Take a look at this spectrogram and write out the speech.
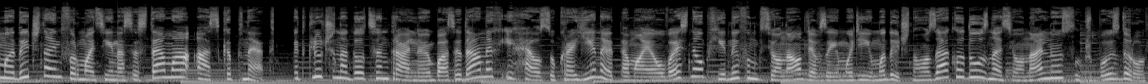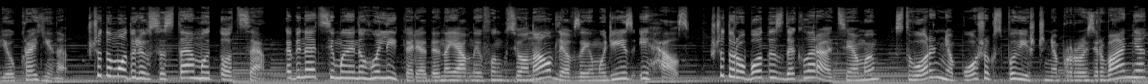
Медична інформаційна система ASCEPNet підключена до центральної бази даних і Health України та має увесь необхідний функціонал для взаємодії медичного закладу з Національною службою здоров'я України. Щодо модулів системи, то це кабінет сімейного лікаря, де наявний функціонал для взаємодії з eHealth. Щодо роботи з деклараціями, створення, пошук, сповіщення про розірвання,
